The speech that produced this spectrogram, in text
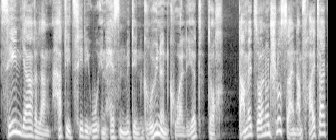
Zehn Jahre lang hat die CDU in Hessen mit den Grünen koaliert, doch damit soll nun Schluss sein. Am Freitag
